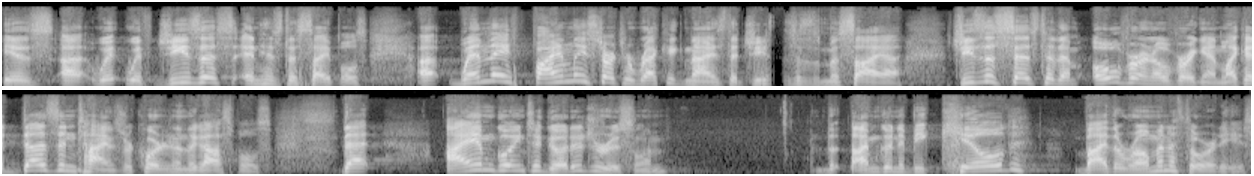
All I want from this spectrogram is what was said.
is uh, with, with, Jesus and his disciples. Uh, when they finally start to recognize that Jesus is the Messiah, Jesus says to them over and over again, like a dozen times recorded in the Gospels, that I am going to go to Jerusalem, I'm going to be killed by the Roman authorities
